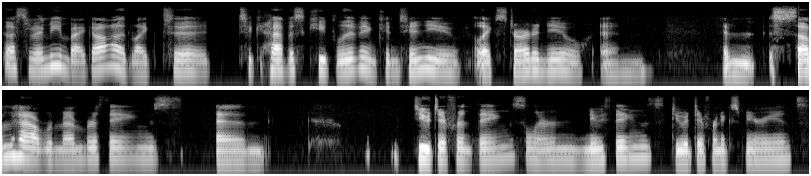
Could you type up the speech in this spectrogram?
That's what I mean by God, like to to have us keep living, continue, like start anew, and and somehow remember things and do different things, learn new things, do a different experience.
